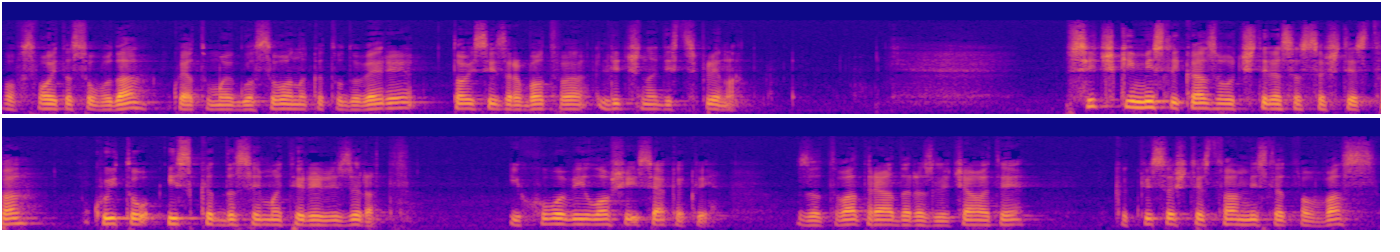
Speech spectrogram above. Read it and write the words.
в своята свобода, която му е гласувана като доверие, той си изработва лична дисциплина. Всички мисли, казва учителя, са същества, които искат да се материализират и хубави, и лоши, и всякакви. Затова трябва да различавате какви същества мислят във вас,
